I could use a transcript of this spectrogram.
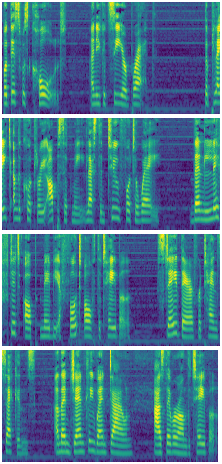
but this was cold, and you could see your breath. The plate and the cutlery opposite me, less than two foot away, then lifted up maybe a foot off the table, stayed there for 10 seconds, and then gently went down as they were on the table.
